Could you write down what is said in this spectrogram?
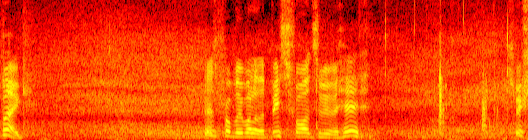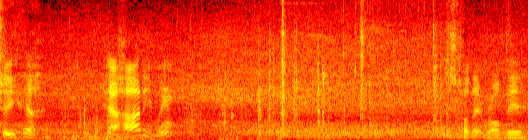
big. That's probably one of the best fights I've ever had. Especially how, how hard he went. Just put that rod there.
